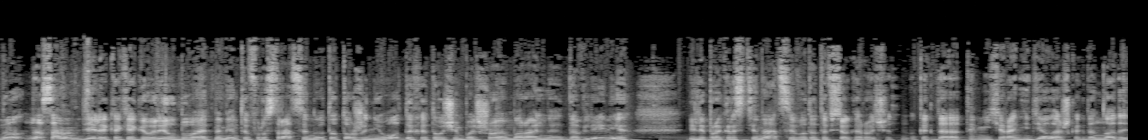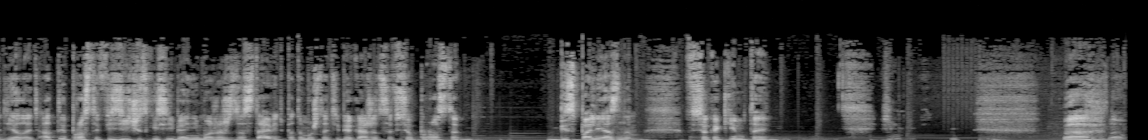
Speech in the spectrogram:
Ну, на самом деле, как я говорил, бывают моменты фрустрации, но это тоже не отдых, это очень большое моральное давление или прокрастинация, вот это все, короче, когда ты ни хера не делаешь, когда надо делать, а ты просто физически себя не можешь заставить, потому что тебе кажется все просто бесполезным, все каким-то а, ну,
